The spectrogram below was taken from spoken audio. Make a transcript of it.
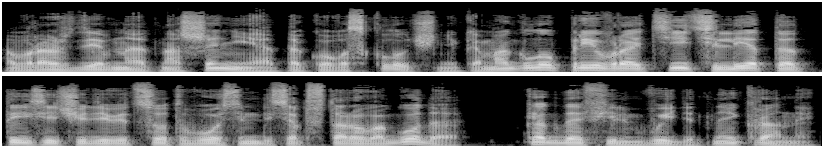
Враждебное отношение такого склочника могло превратить лето 1982 года, когда фильм выйдет на экраны,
